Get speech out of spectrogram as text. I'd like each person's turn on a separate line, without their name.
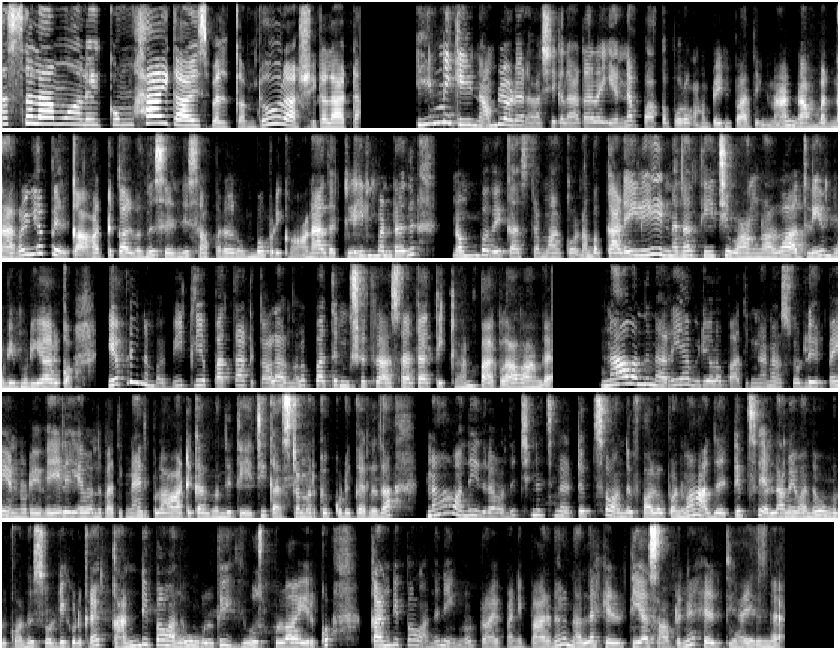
அஸ்ஸலாமு அலைக்கும் hi guys welcome to Rashi Galatta இன்னைக்கு நம்மளோட ராசி என்ன பார்க்க போறோம் அப்படின்னு பார்த்தீங்கன்னா நம்ம நிறைய பேருக்கு ஆட்டுக்கால் வந்து செஞ்சு சாப்பிட்றது ரொம்ப பிடிக்கும். ஆனால் அதை க்ளீன் பண்ணுறது ரொம்பவே கஷ்டமா இருக்கும். நம்ம கடையிலேயே என்னதான் தீச்சி வாங்கினாலும் அதுலயே முடி முடியா இருக்கும். எப்படி நம்ம வீட்லயே பத்து ஆட்டுக்காலாக இருந்தாலும் பத்து நிமிஷத்துல அசால்ட்டா தீக்கலாம்னு பார்க்கலாம். வாங்க. நான் வந்து நிறையா வீடியோவில் பார்த்தீங்கன்னா நான் சொல்லியிருப்பேன். என்னுடைய வேலையே வந்து பார்த்தீங்கன்னா இது போல் ஆட்டுக்கால் வந்து தேய்ச்சி கஸ்டமருக்கு கொடுக்கறது தான். நான் வந்து இதில் வந்து சின்ன சின்ன டிப்ஸை வந்து ஃபாலோ பண்ணுவேன். அந்த டிப்ஸ் எல்லாமே வந்து உங்களுக்கு வந்து சொல்லி கொடுக்குறேன். கண்டிப்பாக வந்து உங்களுக்கு யூஸ்ஃபுல்லாக இருக்கும். கண்டிப்பாக வந்து நீங்களும் ட்ரை பண்ணி பாருங்கள் நல்லா ஹெல்த்தியாக சாப்பிடுங்க. ஹெல்த்தியாக இருங்க.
